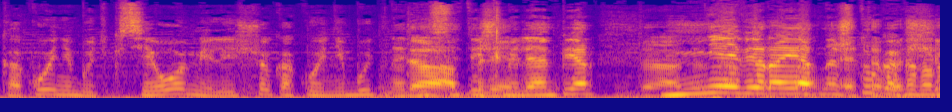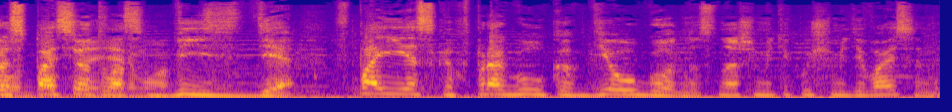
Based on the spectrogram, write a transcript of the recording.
Какой-нибудь Xiaomi или еще какой-нибудь на Да, 10 тысяч миллиампер. Да, да, да, Невероятная это штука, которая спасет вас дерьмо. везде. В поездках, в прогулках, где угодно. С нашими текущими девайсами,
